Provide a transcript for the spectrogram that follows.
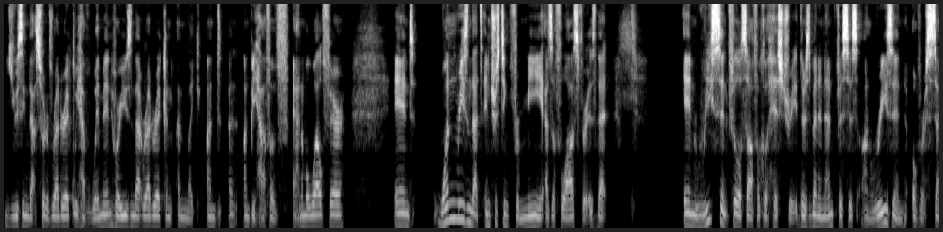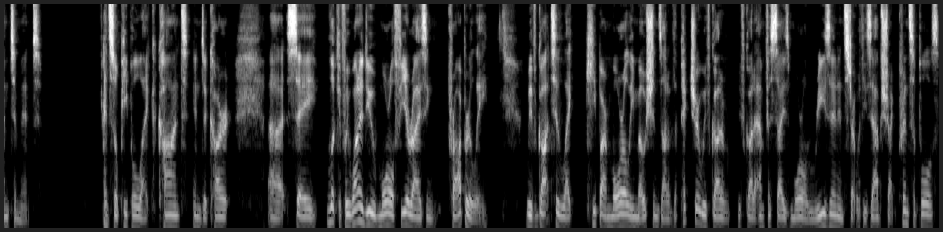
using that sort of rhetoric. We have women who are using that rhetoric and, and like on, on behalf of animal welfare. And one reason that's interesting for me as a philosopher is that in recent philosophical history, there's been an emphasis on reason over sentiment and so people like Kant and Descartes uh, say, look, if we want to do moral theorizing properly, we've got to like keep our moral emotions out of the picture. We've got to we've got to emphasize moral reason and start with these abstract principles.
